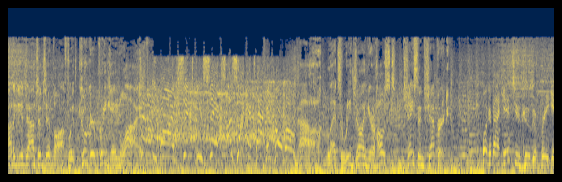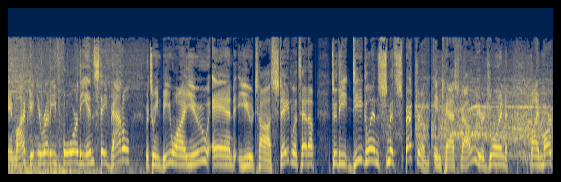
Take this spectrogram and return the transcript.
Counting you down to tip off with Cougar Pregame Live. 75 66, a Zach attack in Provo. Now, let's rejoin your host, Jason Shepard. Welcome back into Cougar Pregame Live, getting you ready for the in state battle between BYU and Utah State. Let's head up to the D. Glenn Smith Spectrum in Cache Valley. We are joined by Mark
